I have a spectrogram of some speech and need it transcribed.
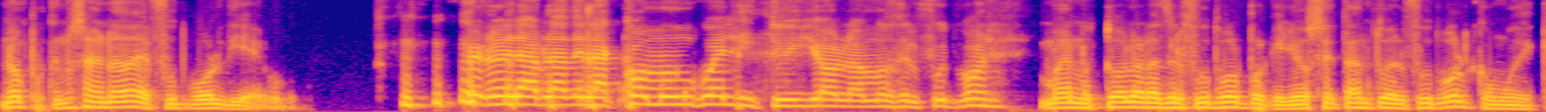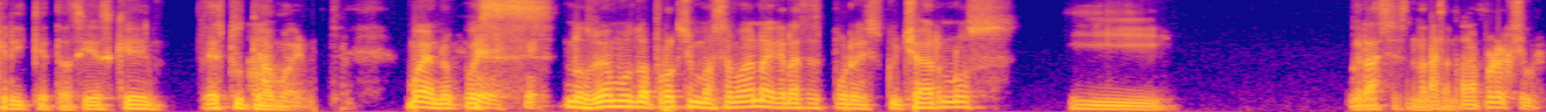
No, porque no sabe nada de fútbol, Diego. Pero él habla de la Commonwealth y tú y yo hablamos del fútbol. Bueno, tú hablarás del fútbol porque yo sé tanto del fútbol como de cricket, así es que es tu ah, tema. bueno. bueno, pues nos vemos la próxima semana. Gracias por escucharnos y gracias, Nathan. Hasta la próxima.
